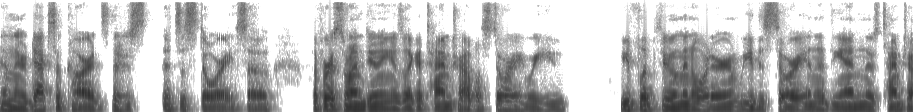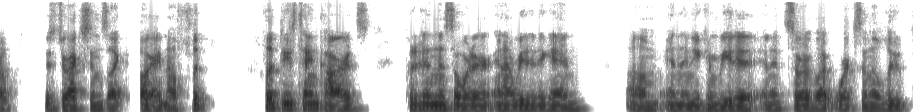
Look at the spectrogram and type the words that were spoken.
and they're decks of cards. There's it's a story. So the first one I'm doing is like a time travel story where you you flip through them in order and read the story and at the end there's time travel there's directions like all right now flip flip these 10 cards put it in this order and i'll read it again um, and then you can read it and it sort of like works in a loop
